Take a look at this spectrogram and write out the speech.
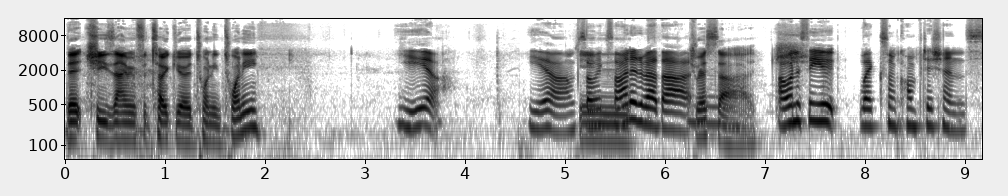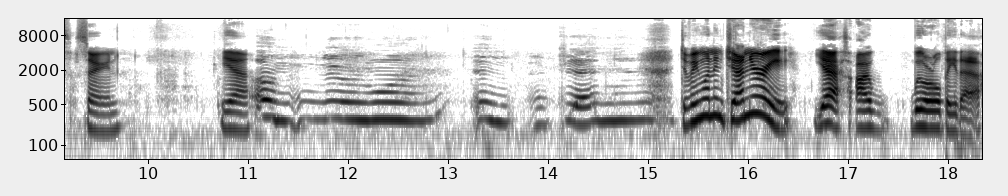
that she's aiming for Tokyo 2020 yeah yeah i'm so In excited about that dressage. I want to see you like some competitions soon. Yeah, Um, there one in January. doing one in January. Yes, I we will all be there.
